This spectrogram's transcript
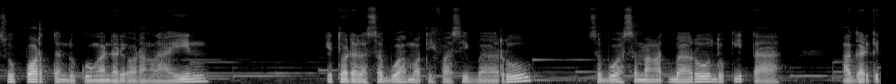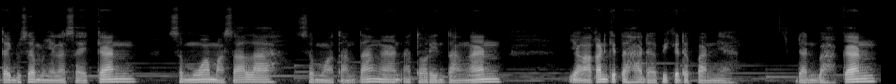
support dan dukungan dari orang lain itu adalah sebuah motivasi baru, sebuah semangat baru untuk kita agar kita bisa menyelesaikan semua masalah, semua tantangan atau rintangan yang akan kita hadapi ke depannya. Dan bahkan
